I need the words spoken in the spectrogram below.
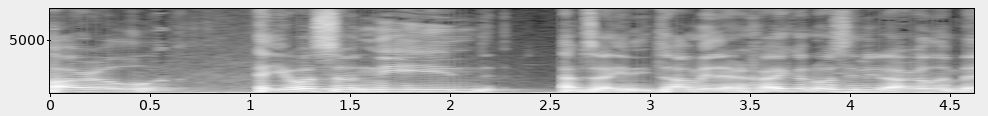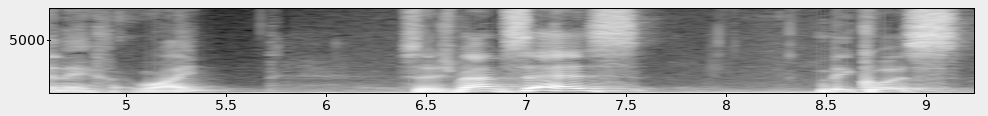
Arul, and you also need I'm sorry, you need Tami and Derech Chayka, and also need Arul and Ben. Why? So Shbam says because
